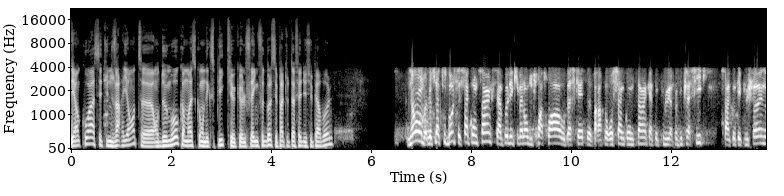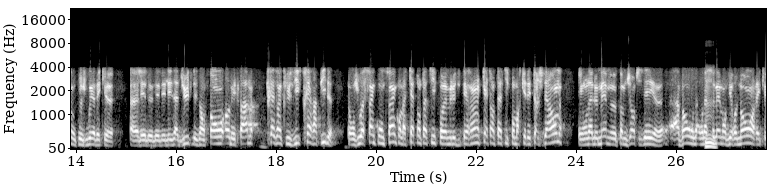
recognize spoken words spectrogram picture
Et en quoi c'est une variante euh, En deux mots, comment est-ce qu'on explique que le flying football, c'est pas tout à fait du Super Bowl? Non, bah, le flag football, c'est 5 contre 5. C'est un peu l'équivalent du 3-3 au basket euh, par rapport au 5 contre 5, un peu plus, un peu plus classique. C'est un côté plus fun. On peut jouer avec euh, les, les, les, adultes, les enfants, hommes et femmes. Très inclusif, très rapide. On joue à 5 contre 5. On a 4 tentatives pour le milieu du terrain, 4 tentatives pour marquer des touchdowns. Et on a le même, comme George disait avant, on a, on a ce hmm. même environnement avec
